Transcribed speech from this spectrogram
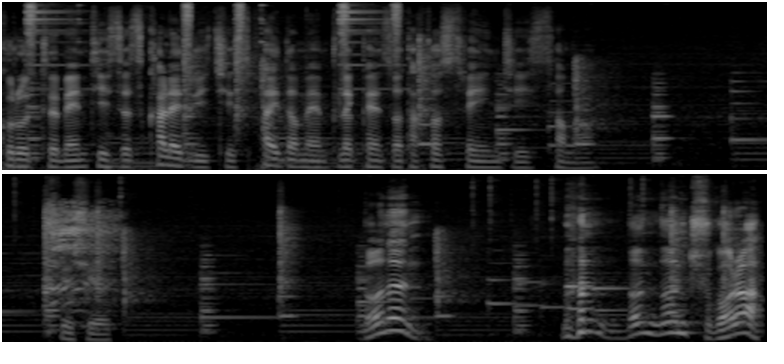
그루트 멘티스 스칼렛 위치 스파이더맨 블랙팬서 닥터 스트레인지 서머. 슈슈. 너는 넌 넌 넌 죽어라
